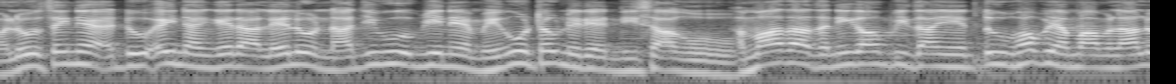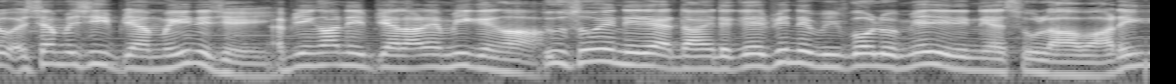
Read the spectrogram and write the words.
ဘလို့စိတ်နဲ့အတူအိတ်နိုင်ခဲ့တာလဲလို့နာကြည့်မှုအပြည့်နဲ့မေးခွန်းထုတ်နေတဲ့နေစာကိုအမသာသနီးကောင်းပြီးသားရင်သူဖောက်ပြန်မှာမလားလို့အရှက်မရှိပြန်မေးနေချိန်အပြင်ကနေပြန်လာတဲ့မိခင်ကသူစိုးရိမ်နေတဲ့အတိုင်းတကယ်ဖြစ်နေပြီပေါ့လို့မျက်ရည်တွေနဲ့ဆိုလာပါတယ်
